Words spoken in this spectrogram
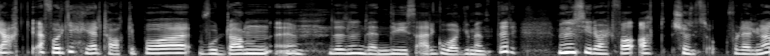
jeg, jeg får ikke helt taket på hvordan eh, det nødvendigvis er gode argumenter. Men hun sier i hvert fall at kjønnsfordelinga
